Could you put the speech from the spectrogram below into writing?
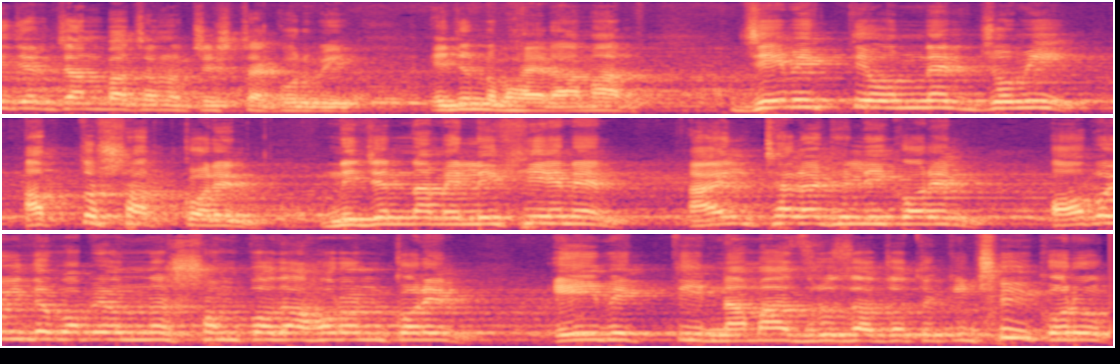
নিজের যান বাঁচানোর চেষ্টা করবে। এই জন্য ভাইরা আমার, যে ব্যক্তি অন্যের জমি আত্মসাৎ করেন, নিজের নামে লিখিয়ে নেন, আইল ঠেলাঠেলি করেন, অবৈধভাবে অন্যের সম্পদ আহরণ করেন, এই ব্যক্তি নামাজ, রোজা যত কিছুই করুক,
